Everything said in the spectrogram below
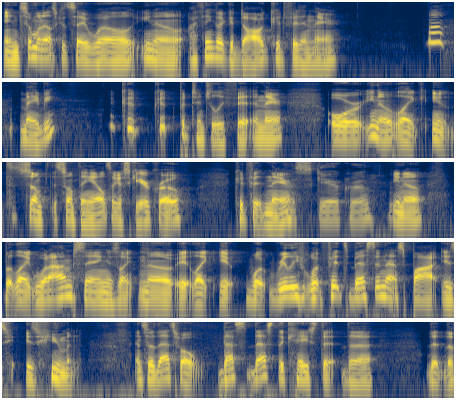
And someone else could say, "Well, you know, I think like a dog could fit in there." Well, maybe it could could potentially fit in there, or you know, like you know, something something else like a scarecrow could fit in there A scarecrow. you know but like what i'm saying is like no it like it what really what fits best in that spot is is human and so that's what that's that's the case that the that the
